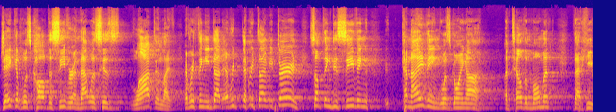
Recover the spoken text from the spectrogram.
Jacob was called deceiver, and that was his lot in life. Everything he did, every, every time he turned, something deceiving, conniving was going on until the moment that he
